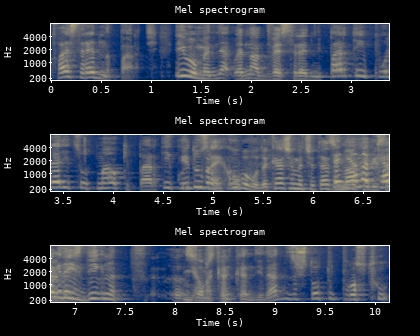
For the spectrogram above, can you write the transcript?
това е средна партия. Имаме една-две средни партии и поредица от малки партии, които И добре, са... хубаво да кажем, че тази Те малка няма как средна... да издигнат Няма собствен как. кандидат, защото просто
